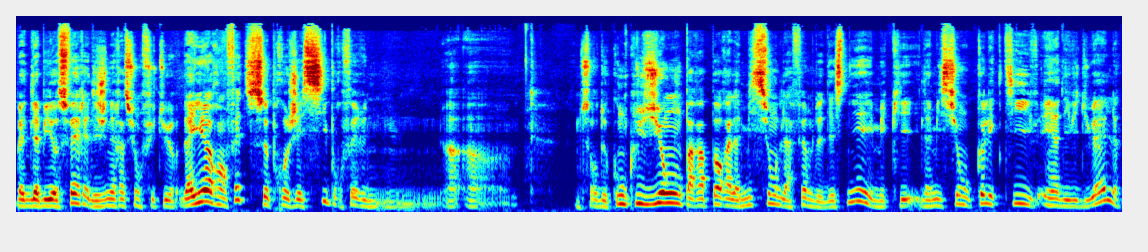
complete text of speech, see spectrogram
ben, de la biosphère et des générations futures. D'ailleurs, en fait, ce projet-ci, pour faire une, une- un- un- une sorte de conclusion par rapport à la mission de la ferme de Desnier, mais qui est la mission collective et individuelle,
